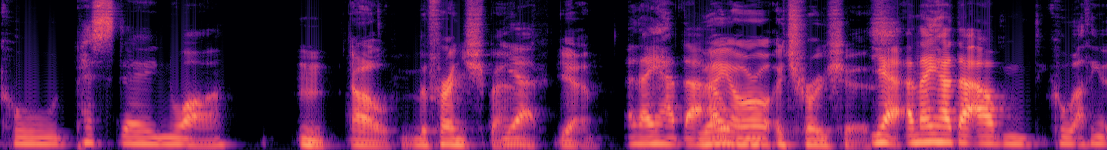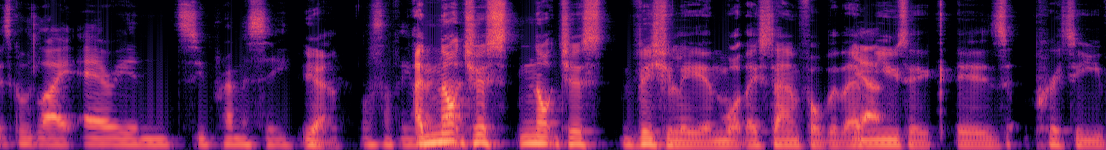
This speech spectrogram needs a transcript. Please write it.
called Peste Noire, Mm. Oh, the French band. Yeah. Yeah. And they had that. They album- are atrocious. Yeah, and they had that album called I think it was called like Aryan Supremacy Yeah. or something. And like not that. just not just visually and what they stand for, but their Yeah. music is pretty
